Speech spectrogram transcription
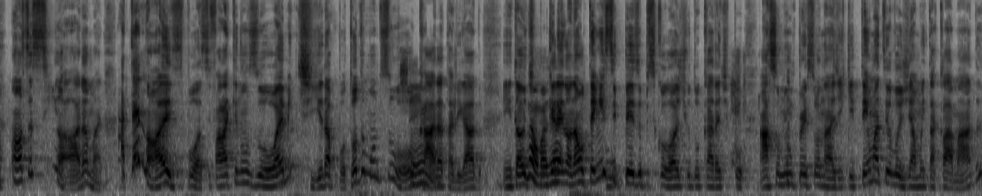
nossa senhora, mano. Até nós, pô, se falar que não zoou é mentira, pô. Todo mundo zoou Sim, o cara, tá ligado? Então, Não, tipo, mas querendo é- ou não, tem esse peso psicológico do cara, tipo, assumir um personagem que tem uma trilogia muito aclamada,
